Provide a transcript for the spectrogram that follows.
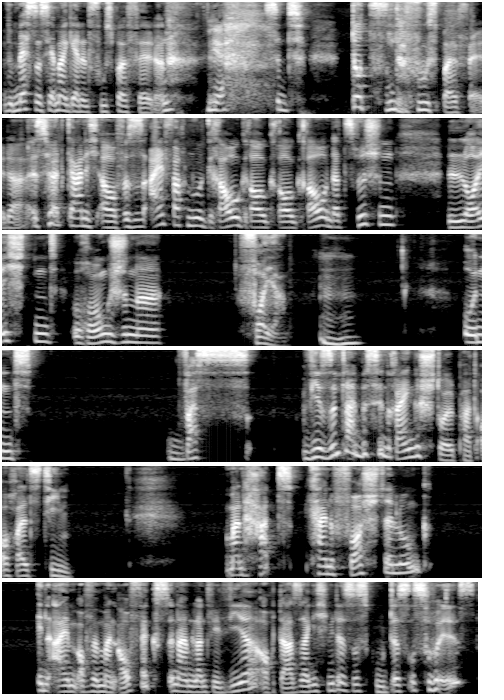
wir messen das ja immer gerne in Fußballfeldern. Ja. Das sind Dutzende Fußballfelder. Es hört gar nicht auf. Es ist einfach nur grau, grau, grau, grau und dazwischen leuchtend orangene Feuer. Und was, wir sind da ein bisschen reingestolpert, auch als Team. Man hat keine Vorstellung, in einem, auch wenn man aufwächst in einem Land wie wir, auch da sage ich wieder, es ist gut, dass es so ist,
